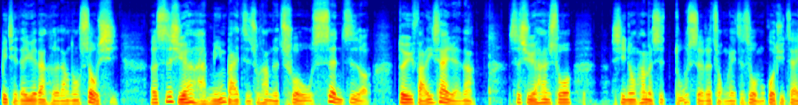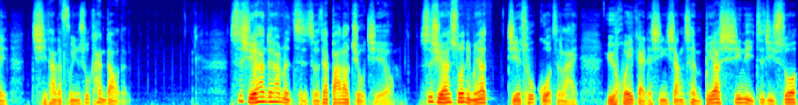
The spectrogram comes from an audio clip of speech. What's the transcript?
并且在约旦河当中受洗。而施洗约翰很明白指出他们的错误，甚至哦，对于法利赛人啊，施洗约翰说，形容他们是毒蛇的种类，这是我们过去在其他的福音书看到的。施洗约翰对他们的指责在八到九节哦，施洗约翰说：“你们要结出果子来，与悔改的心相称，不要心里自己说，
